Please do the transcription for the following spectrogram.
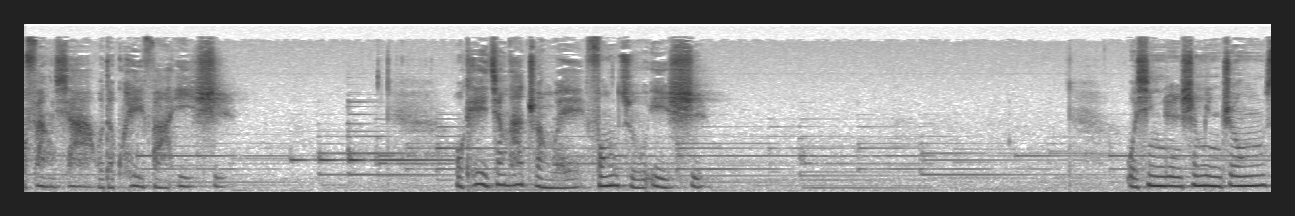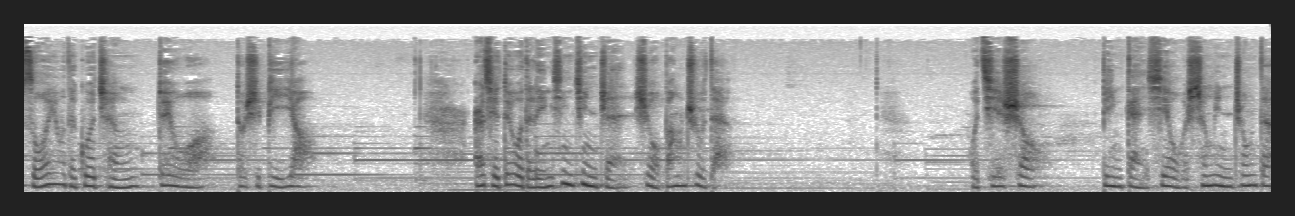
放下我的匮乏意识。我可以将它转为风足意识。我信任生命中所有的过程对我都是必要，而且对我的灵性进展是有帮助的。我接受，并感谢我生命中的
